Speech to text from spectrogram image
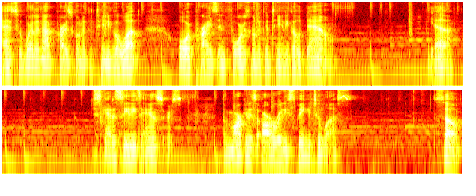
as to whether or not price is going to continue to go up or price in Ford is going to continue to go down. Yeah. You Just got to see these answers. The market is already speaking to us. So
